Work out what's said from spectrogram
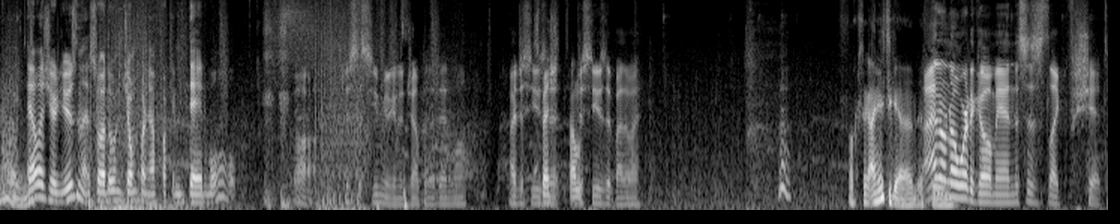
No, you're hell is you're using it so I don't jump on a fucking dead wall? Oh, just assume you're gonna jump in a dead wall. I just used Especially it. Just used it, by the way. Fuck's sake, I need to get out of this. I don't know where to go, man. This is like shit.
